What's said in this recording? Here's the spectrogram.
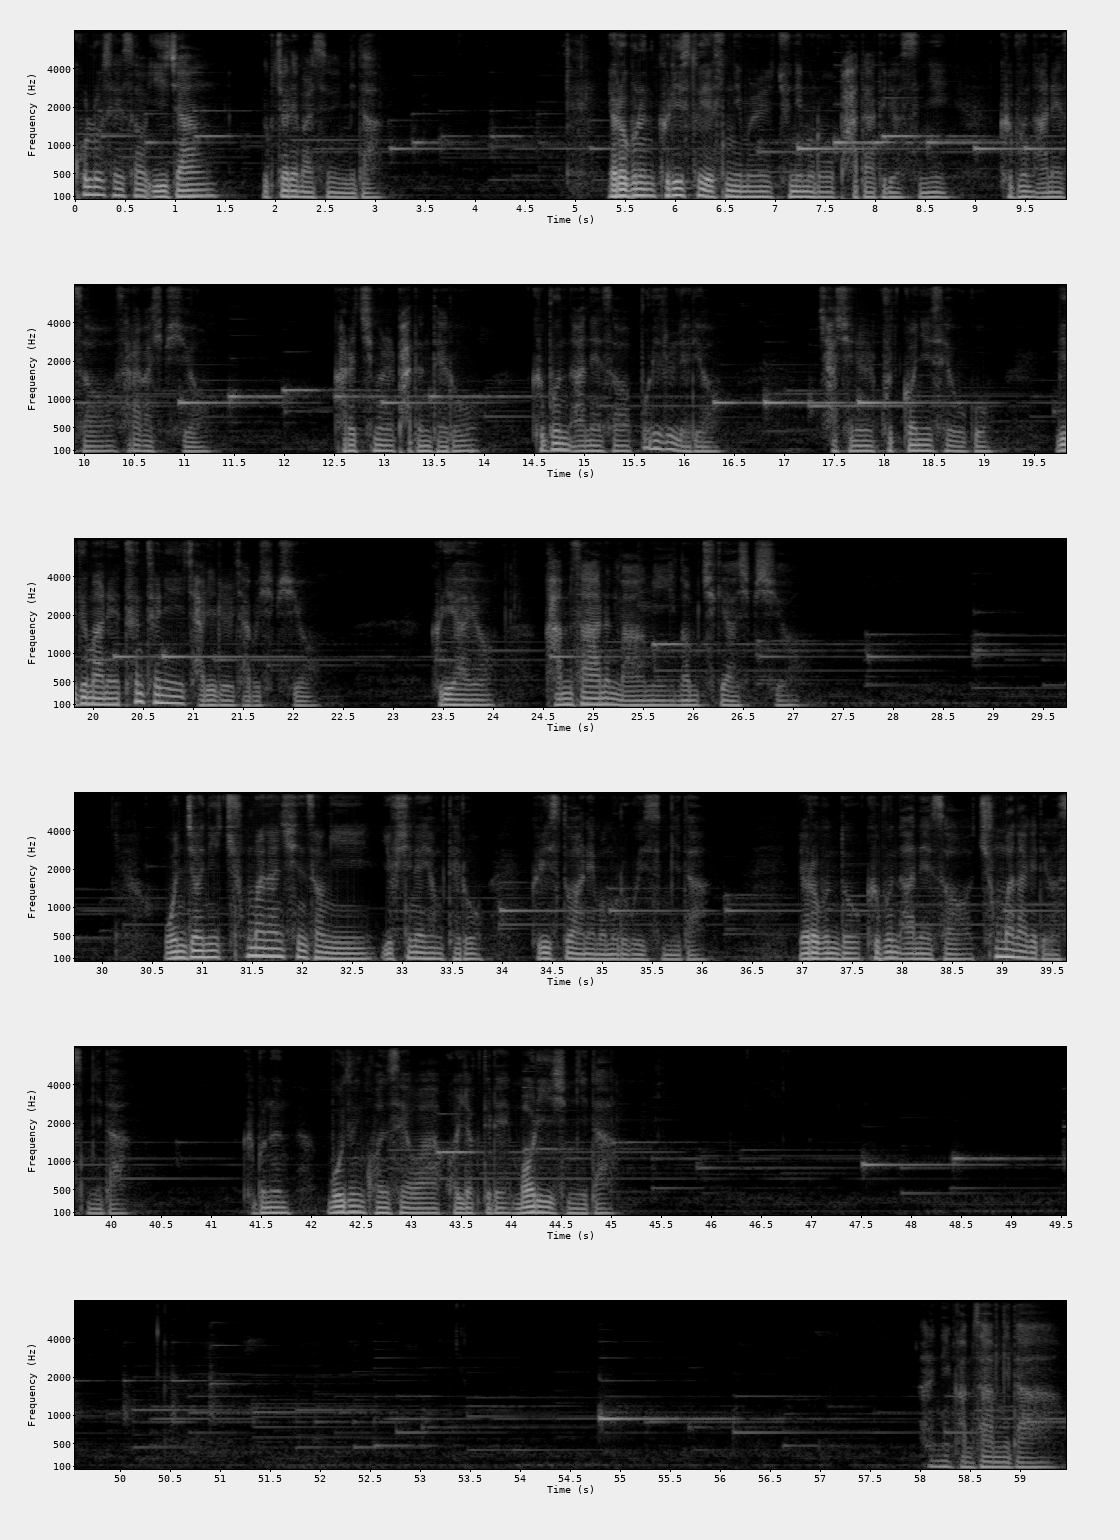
콜로새서 2장 6절의 말씀입니다. 여러분은 그리스도 예수님을 주님으로 받아들였으니 그분 안에서 살아가십시오. 가르침을 받은 대로 그분 안에서 뿌리를 내려 자신을 굳건히 세우고 믿음 안에 튼튼히 자리를 잡으십시오. 그리하여 감사하는 마음이 넘치게 하십시오. 온전히 충만한 신성이 육신의 형태로 그리스도 안에 머무르고 있습니다. 여러분도 그분 안에서 충만하게 되었습니다. 그분은 모든 권세와 권력들의 머리이십니다. 하느님 감사합니다.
